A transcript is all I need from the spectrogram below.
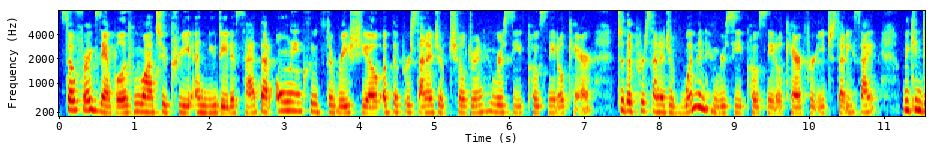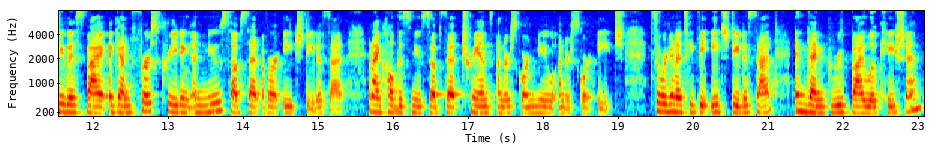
So for example, if we want to create a new data set that only includes the ratio of the percentage of children who receive postnatal care to the percentage of women who receive postnatal care for each study site, we can do this by, again, first creating a new subset of our H data set. And I call this new subset trans underscore new underscore H. So we're going to take the H data set and then group by location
